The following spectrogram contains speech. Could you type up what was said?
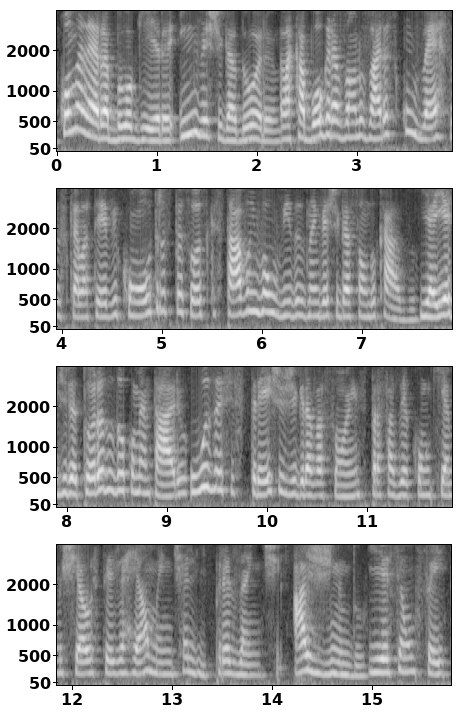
como ela era blogueira e investigadora, ela acabou gravando várias conversas que ela teve com outras pessoas que estavam envolvidas na investigação do caso. E aí a diretora do documentário usa esses trechos de gravações para fazer com que a Michelle esteja realmente ali, presente, agindo. E esse é um feito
